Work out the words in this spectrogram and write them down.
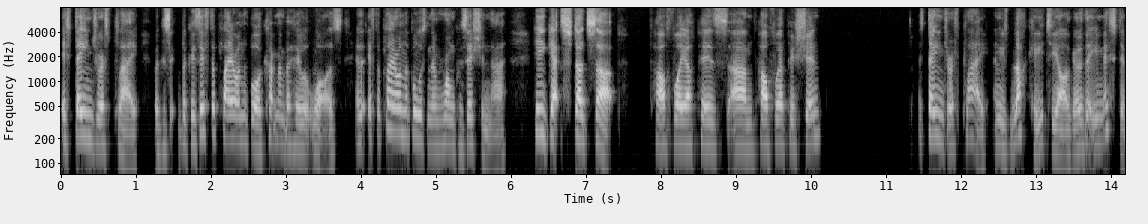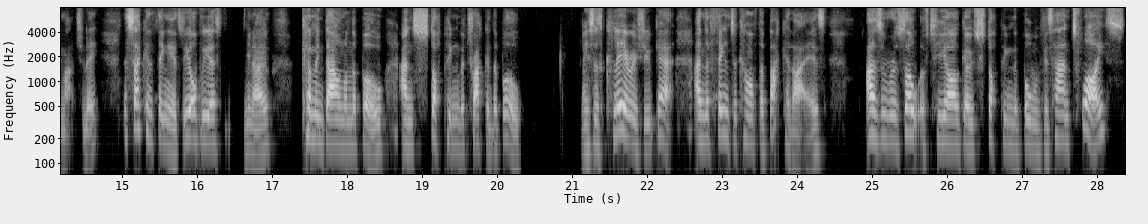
It's dangerous play because because if the player on the ball, I can't remember who it was, if the player on the ball is in the wrong position there, he gets studs up halfway up his um, halfway up his shin. It's dangerous play, and he's lucky, Thiago, that he missed him. Actually, the second thing is the obvious, you know, coming down on the ball and stopping the track of the ball. It's as clear as you get. And the thing to come off the back of that is, as a result of Thiago stopping the ball with his hand twice,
